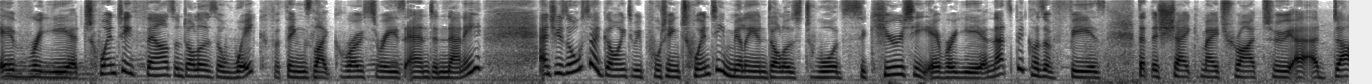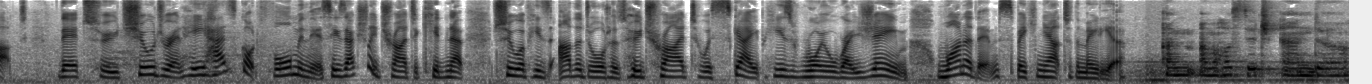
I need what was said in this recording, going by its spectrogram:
every year, $20,000 a week for things like groceries and a nanny. And she's also going to be putting $20 million towards security every year, and that's because of fears that the Sheikh may try to uh, abduct their two children. He has got form in this. He's actually tried to kidnap two of his other daughters who tried to escape his royal regime. One of them speaking out to the media. I'm, I'm a hostage, and uh,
